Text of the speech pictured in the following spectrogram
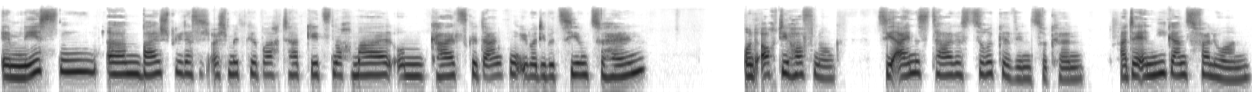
im nächsten ähm, Beispiel, das ich euch mitgebracht habe, geht es nochmal um Karls Gedanken über die Beziehung zu Helen und auch die Hoffnung, sie eines Tages zurückgewinnen zu können, hatte er nie ganz verloren.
